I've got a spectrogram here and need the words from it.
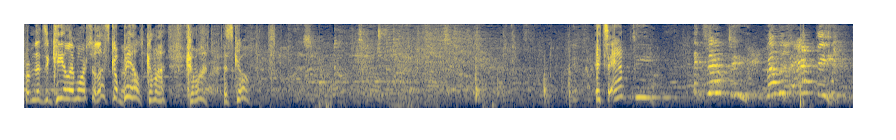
from the Tequila Marshal. Let's go, Bill. Come on, come on, let's go. It's empty. It's empty. Bill, it's empty.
